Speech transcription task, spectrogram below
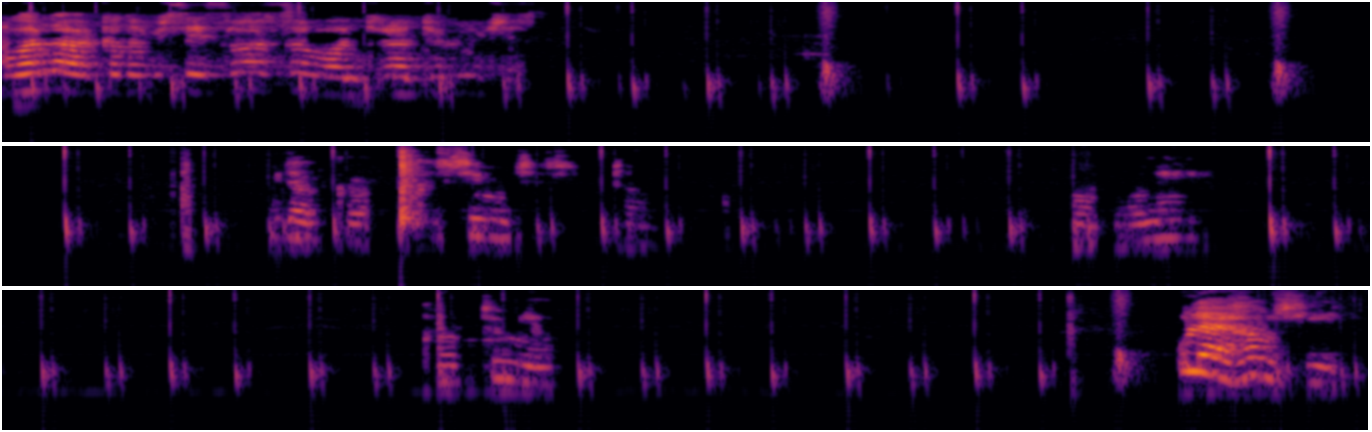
Arada arkada bir ses varsa vantilatörün sesi. Bir dakika. Kısayım sesi. Tamam. Bak o ne? Kalktım ya. Ulay hamsi.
